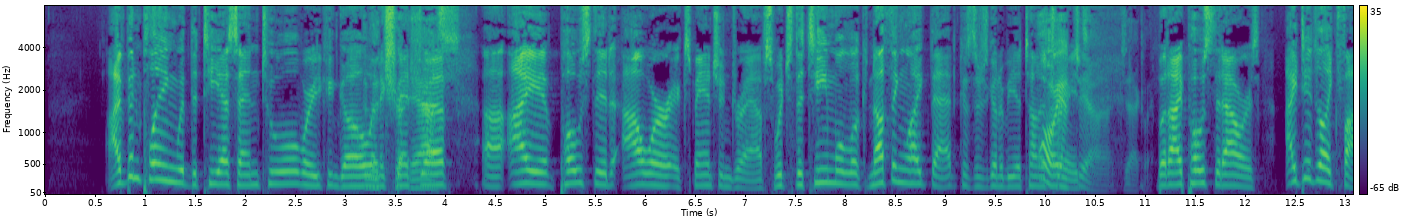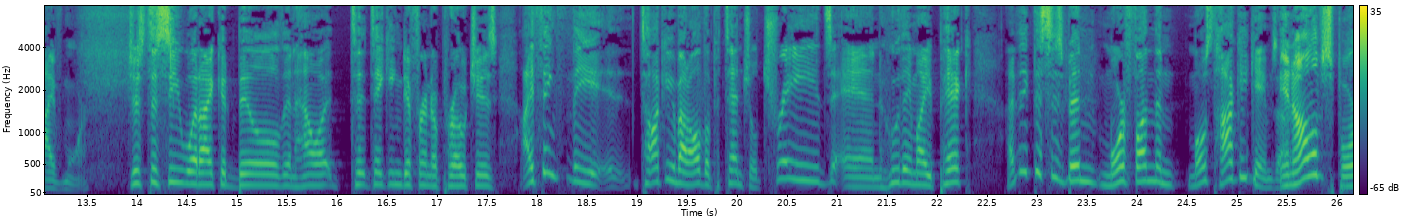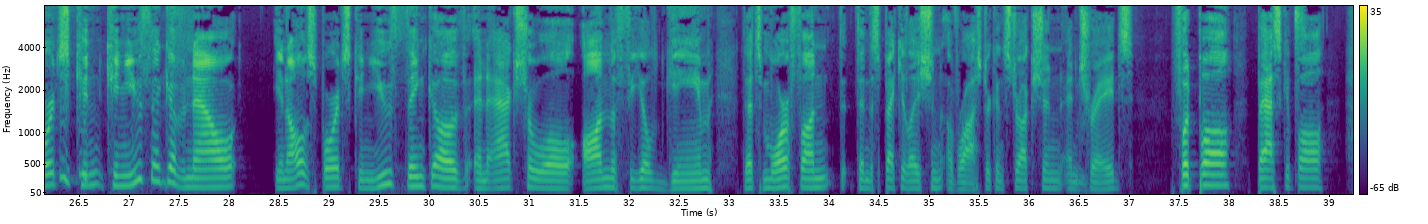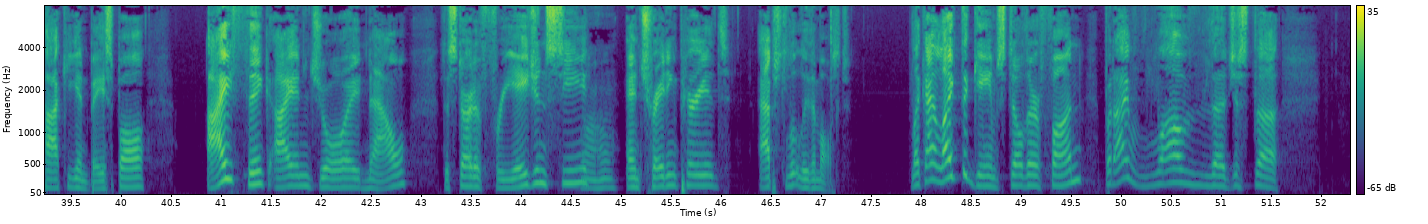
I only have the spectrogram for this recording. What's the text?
I've been playing with the TSN tool where you can go and expansion yes. draft. Uh, I posted our expansion drafts, which the team will look nothing like that because there's going to be a ton of Oh, yeah, trades. yeah, exactly. But I posted ours. I did like five more just to see what I could build and how to, taking different approaches. I think the talking about all the potential trades and who they might pick. I think this has been more fun than most hockey games. Are. In all of sports, can can you think of now? In all of sports, can you think of an actual on the field game that's more fun th- than the speculation of roster construction and hmm. trades? Football, basketball, hockey, and baseball. I think I enjoy now the start of free agency uh-huh. and trading periods absolutely the most. Like I like the games still; they're fun, but I love the just the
